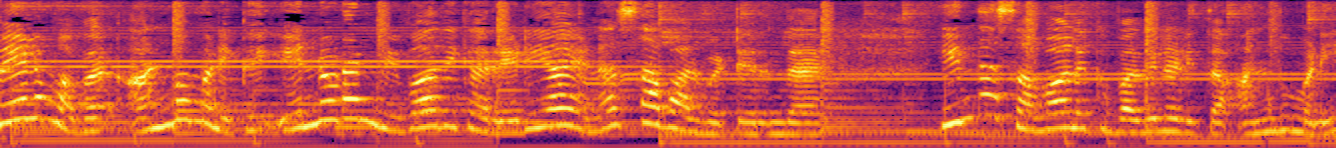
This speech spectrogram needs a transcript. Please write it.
மேலும் அவர் அன்புமணிக்கு என்னுடன் விவாதிக்க ரெடியா என சவால் விட்டிருந்தார். இந்த சவாலுக்கு பதிலளித்த அன்புமணி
